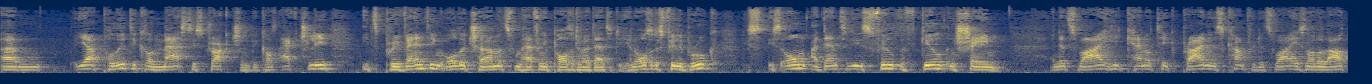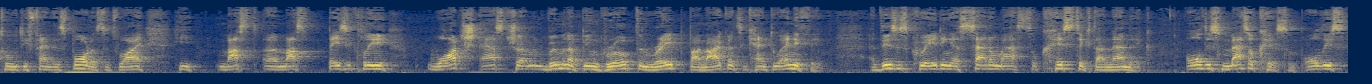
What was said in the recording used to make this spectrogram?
Um, yeah, political mass destruction because actually it's preventing all the Germans from having a positive identity. And also, this Philipp Ruch, his, his own identity is filled with guilt and shame. And that's why he cannot take pride in his country. That's why he's not allowed to defend his borders. That's why he must uh, must basically watch as German women are being groped and raped by migrants and can't do anything. And this is creating a sadomasochistic dynamic. All this masochism, all this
